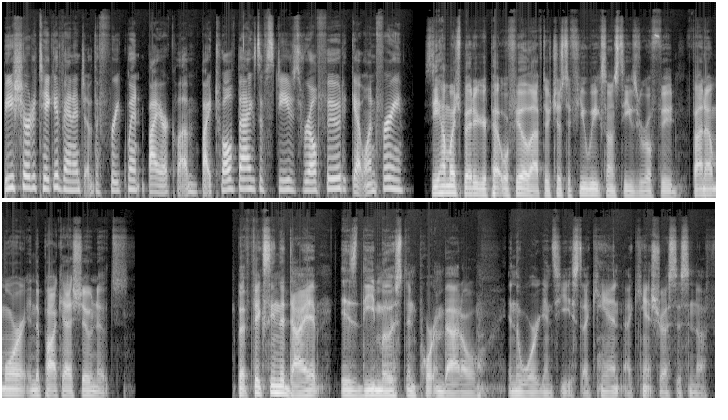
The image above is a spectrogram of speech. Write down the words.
Be sure to take advantage of the frequent buyer club. Buy 12 bags of Steve's Real Food, get one free. See how much better your pet will feel after just a few weeks on Steve's Real Food. Find out more in the podcast show notes. But fixing the diet is the most important battle in the war against yeast. I can't I can't stress this enough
